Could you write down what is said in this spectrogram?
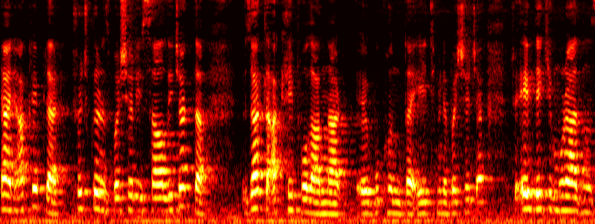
Yani akrepler çocuklarınız başarıyı sağlayacak da özellikle akrep olanlar e, bu konuda eğitimini başaracak. Şu evdeki muradınız,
